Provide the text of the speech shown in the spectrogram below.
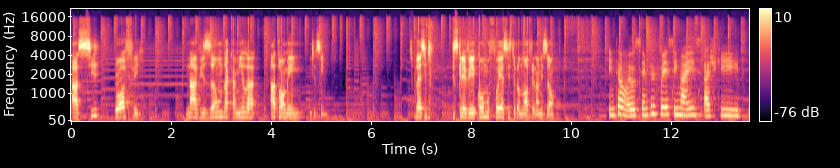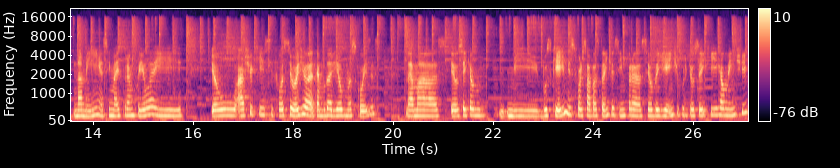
a Cifrofre na visão da Camila atualmente, assim? Se pudesse descrever como foi a Sister na missão. Então, eu sempre fui assim mais, acho que na minha, assim, mais tranquila e eu acho que se fosse hoje eu até mudaria algumas coisas, né? Mas eu sei que eu me busquei me esforçar bastante assim para ser obediente, porque eu sei que realmente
